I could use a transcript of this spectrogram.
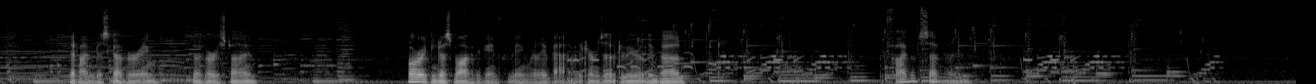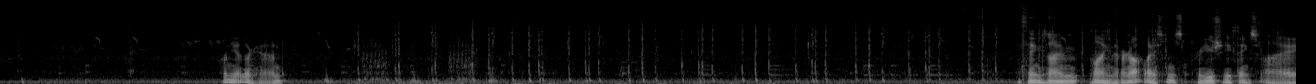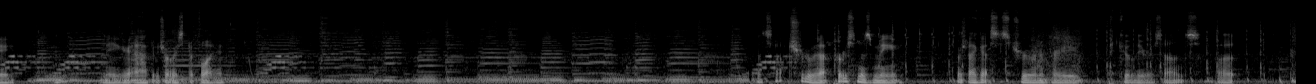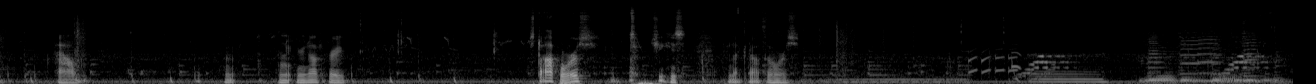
that I'm discovering for the first time. Or we can just mock the game for being really bad if it turns out to be really bad. 5 of 7. On the other hand, the things I'm playing that are not licensed are usually things I make an active choice to play. That's not true. That person is me. Which I guess is true in a very peculiar sense, but... Ow. You're not very... Stop, horse! Jeez, you're not get off the horse.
